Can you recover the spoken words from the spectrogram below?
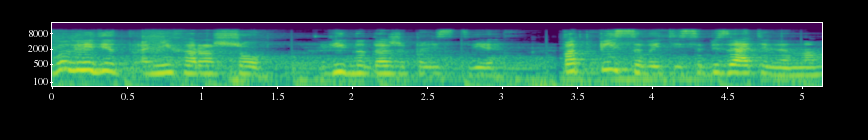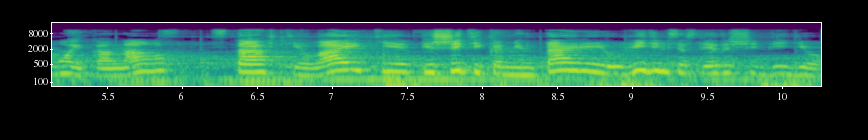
выглядят они хорошо. Видно даже по листве. Подписывайтесь обязательно на мой канал. Ставьте лайки, пишите комментарии. Увидимся в следующем видео.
